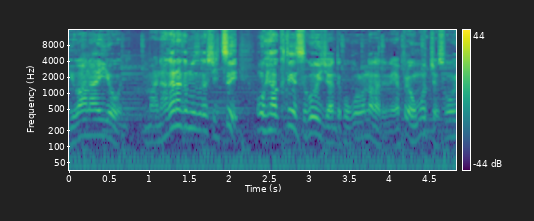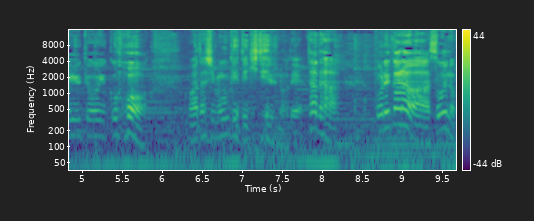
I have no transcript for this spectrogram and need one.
言わないように。まあなかなか難しい。ついお100点すごいじゃんって心の中でねやっぱり思っちゃう。そういう教育を 私も受けてきてるので。ただこれからはそういうの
